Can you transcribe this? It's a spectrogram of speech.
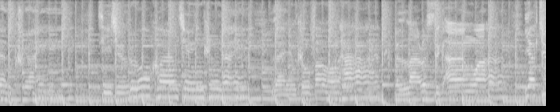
เจอกับใคร ที่จะรู้ความจริงข้างใน และยังคงเฝ้ามองหา เวลารู้สึกอ้างว้างอยากจะ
